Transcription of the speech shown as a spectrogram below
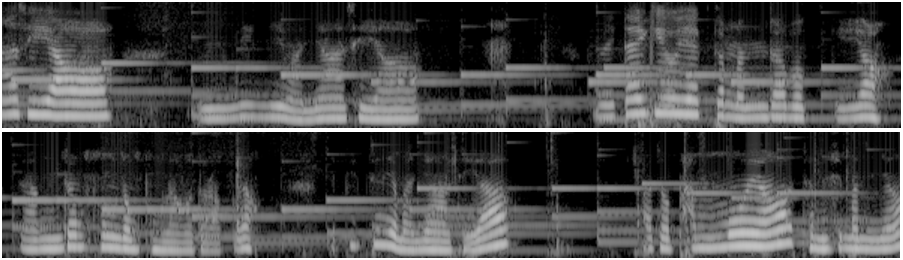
안녕하세요. 윈윈님 안녕하세요. 오늘 딸기 우유 좀 만들어볼게요. 양정퐁정퐁 나오더라고요. 네, 피트님 안녕하세요. 아, 저 반모요. 잠시만요.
